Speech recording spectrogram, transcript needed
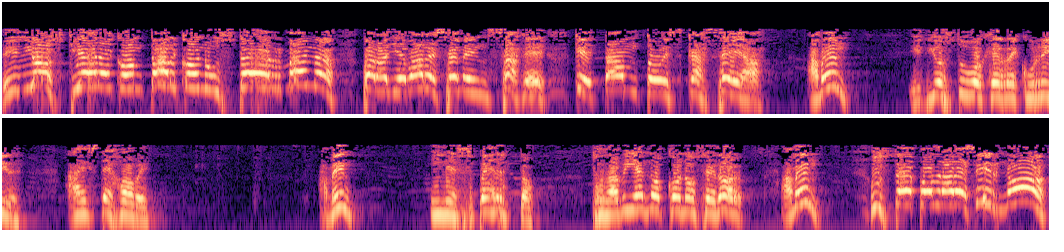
y Dios quiere contar con usted, hermana, para llevar ese mensaje que tanto escasea. Amén. Y Dios tuvo que recurrir a este joven. Amén. Inexperto, todavía no conocedor. Amén. Usted podrá decir, no,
